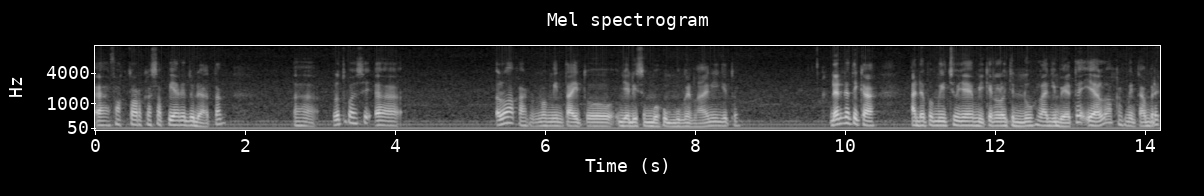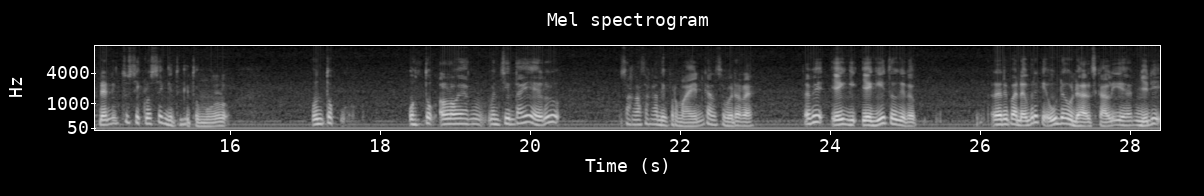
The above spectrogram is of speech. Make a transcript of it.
uh, faktor kesepian itu datang uh, lu tuh pasti uh, lu akan meminta itu jadi sebuah hubungan lagi gitu. Dan ketika ada pemicunya yang bikin lo jenuh lagi bete ya lo akan minta break. Dan itu siklusnya gitu-gitu mulu. Untuk untuk lo yang mencintai ya lo sangat-sangat dipermainkan sebenarnya. Tapi ya ya gitu gitu daripada break ya udah udah sekalian. Jadi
